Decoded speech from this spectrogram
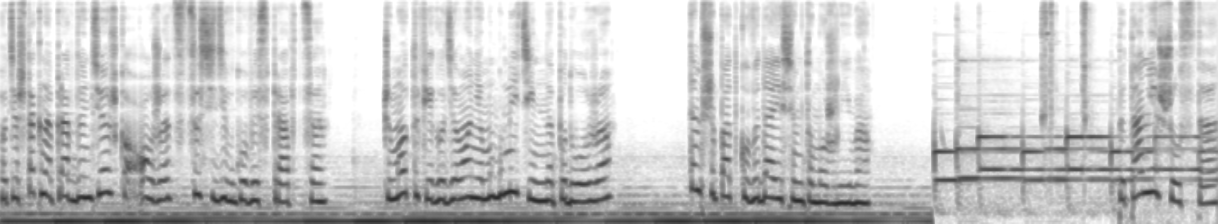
Chociaż tak naprawdę ciężko orzec, co siedzi w głowie sprawcy. Czy motyw jego działania mógł mieć inne podłoże? W tym przypadku wydaje się to możliwe. Pytanie szóste.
